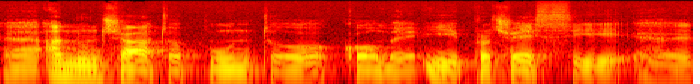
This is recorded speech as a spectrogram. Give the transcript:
eh, annunciato appunto come i processi, eh,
